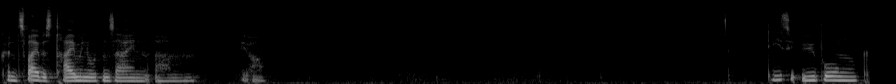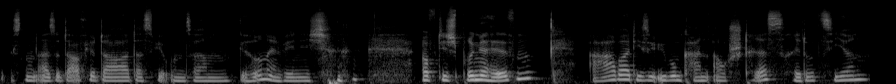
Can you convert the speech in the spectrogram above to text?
Können zwei bis drei Minuten sein. Ähm, ja. Diese Übung ist nun also dafür da, dass wir unserem Gehirn ein wenig auf die Sprünge helfen. Aber diese Übung kann auch Stress reduzieren.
